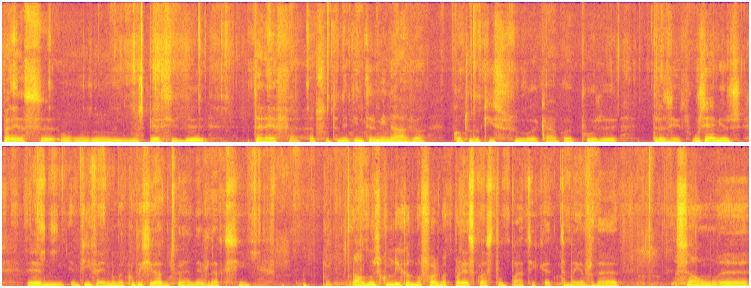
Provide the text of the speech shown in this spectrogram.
parece um, um, uma espécie de tarefa absolutamente interminável com tudo o que isso acaba por uh, trazer. Os gêmeos um, ehm, vivem numa complicidade muito grande, é verdade que sim. Alguns comunicam de uma forma que parece quase telepática, também é verdade. São, uh,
